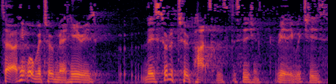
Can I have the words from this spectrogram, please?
so I think what we're talking about here is there's sort of two parts to this decision, really, which is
